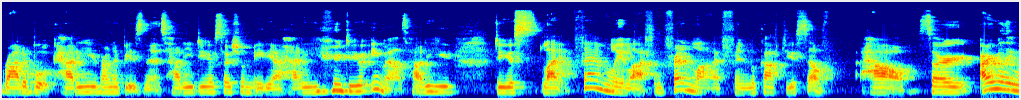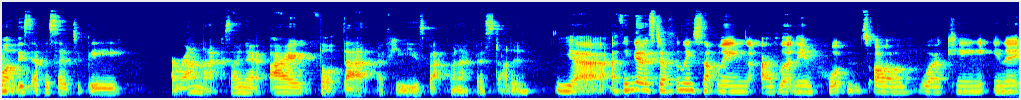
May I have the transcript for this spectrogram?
write a book? How do you run a business? How do you do your social media? How do you do your emails? How do you do your like family life and friend life and look after yourself? How. So I really want this episode to be around that because I know I thought that a few years back when I first started. Yeah, I think it's definitely something I've learned the importance of working in an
